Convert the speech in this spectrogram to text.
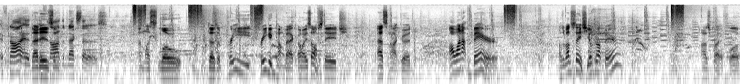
If not, it, That if is not the next set is. Unless Lowww does a pretty pretty good comeback. Oh, he's off stage. That's not good. Oh, why not bair? I was about to say shield drop bair. That was probably a flub.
